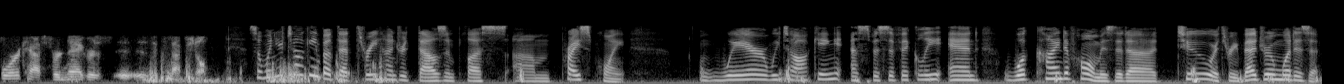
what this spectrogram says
forecast for Niagara is, is, exceptional. So when you're talking about that 300,000 plus um, price point, where are we talking uh, specifically, and what kind of home? Is it a two or three bedroom? What is it?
